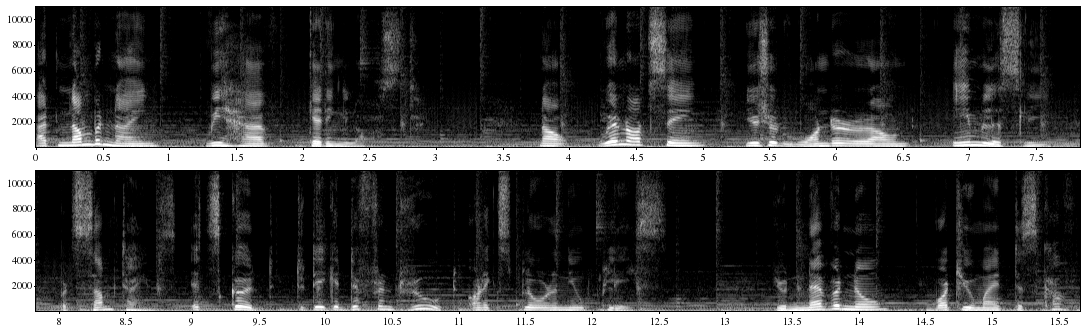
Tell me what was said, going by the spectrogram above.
At number 9, we have getting lost. Now, we're not saying you should wander around aimlessly but sometimes it's good to take a different route or explore a new place. You never know what you might discover,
